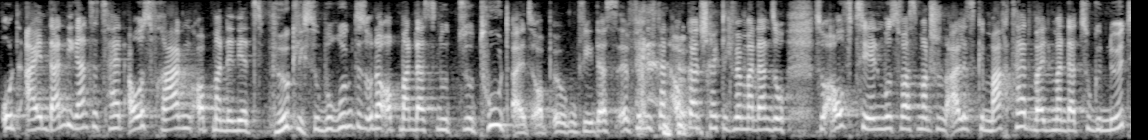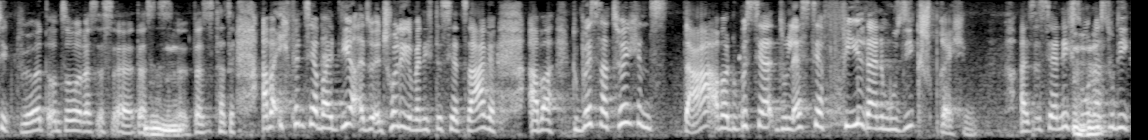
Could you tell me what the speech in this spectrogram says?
und einen dann die ganze Zeit ausfragen, ob man denn jetzt wirklich so berühmt ist oder ob man das nur so tut, als ob irgendwie. Das äh, finde ich dann auch ganz schrecklich, wenn man dann so, so aufzählen muss, was man schon alles gemacht hat, weil man dazu genötigt wird und so. Das ist, äh, das mhm. ist, äh, das ist tatsächlich. Aber ich finde es ja bei dir, also entschuldige, wenn ich das jetzt sage, aber du bist natürlich ein Star, aber du bist ja, du lässt ja viel deine Musik sprechen. Also es ist ja nicht so, mhm. dass du die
